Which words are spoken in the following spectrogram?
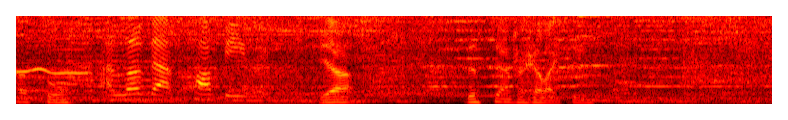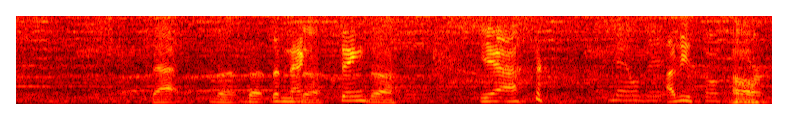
That's cool. I love that poppy. Yeah, this stands I like too. That the the, the neck The thing. The, yeah, Nailed it. I'd be so sore. Oh.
